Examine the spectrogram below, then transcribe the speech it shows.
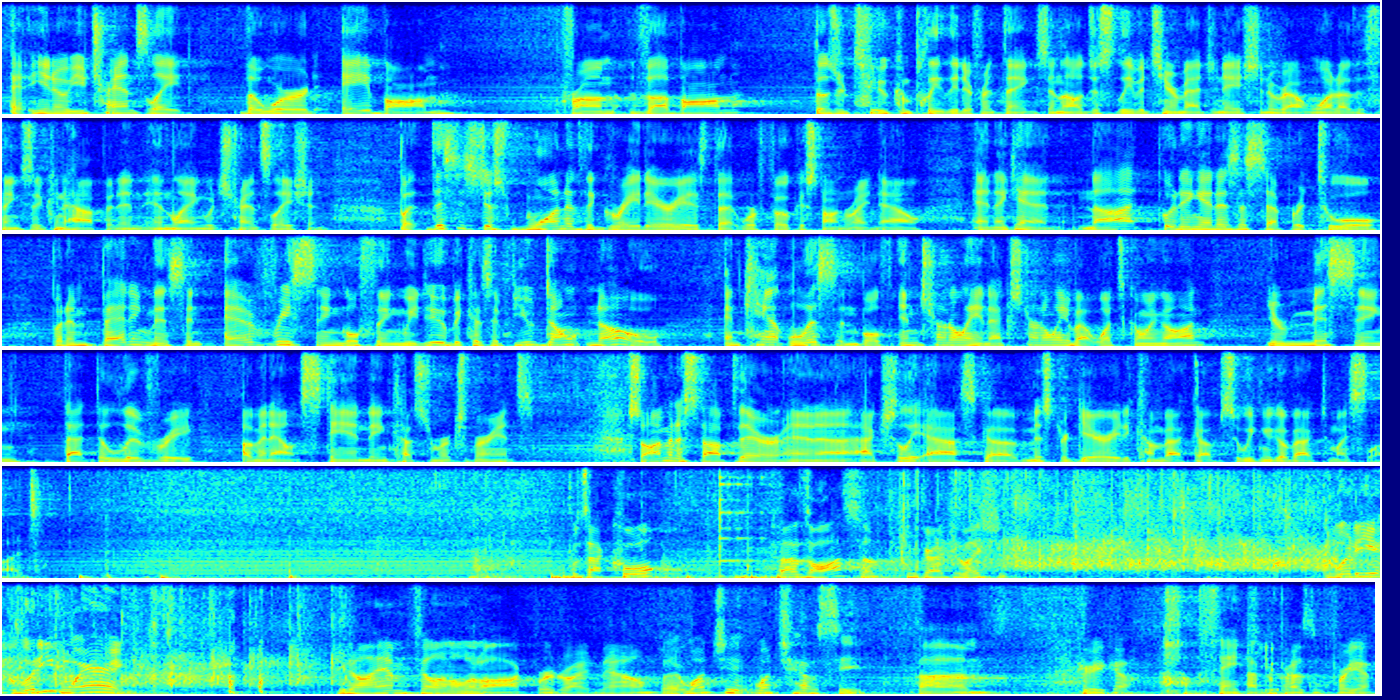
Uh, you know, you translate the word A bomb from the bomb, those are two completely different things. And I'll just leave it to your imagination about what other things that can happen in, in, language translation. But this is just one of the great areas that we're focused on right now. And again, not putting it as a separate tool, but embedding this in every single thing we do. Because if you don't know and can't listen both internally and externally about what's going on, you're missing that delivery of an outstanding customer experience. So I'm going to stop there and uh, actually ask uh, Mr. Gary to come back up so we can go back to my slides. Was that cool? That was awesome. Congratulations. What are you, what are you wearing? you know, I am feeling a little awkward right now, but why don't you, why don't you have a seat? Um, here you go. Oh, thank I have you. a present for you.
